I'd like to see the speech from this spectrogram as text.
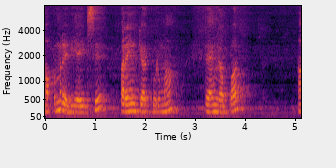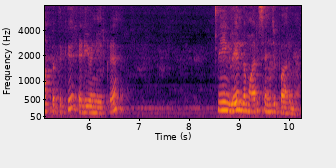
ஆப்பம் ரெடி ஆயிடுச்சு. பரங்கிக்காய் குருமா தேங்காய் பால் ஆப்பத்துக்கு ரெடி பண்ணியிருக்கேன் நீங்களே இந்த மாதிரி செஞ்சு பாருங்கள்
